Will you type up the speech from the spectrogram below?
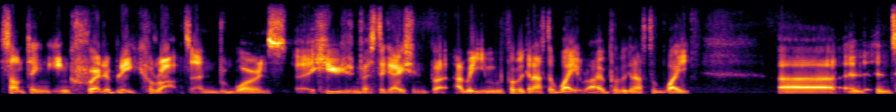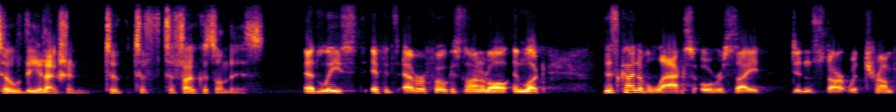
something incredibly corrupt and warrants a huge investigation. But I mean, we're probably going to have to wait, right? Probably going to have to wait uh, in, until the election to, to to focus on this. At least, if it's ever focused on at all. And look, this kind of lax oversight didn't start with Trump.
